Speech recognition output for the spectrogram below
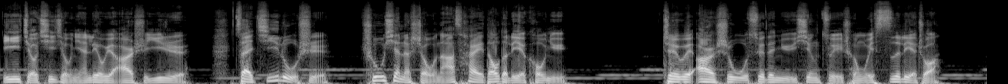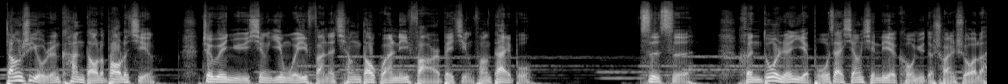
一九七九年六月二十一日，在基路市出现了手拿菜刀的裂口女。这位二十五岁的女性嘴唇为撕裂状，当时有人看到了，报了警。这位女性因违反了枪刀管理法而被警方逮捕。自此，很多人也不再相信裂口女的传说了，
